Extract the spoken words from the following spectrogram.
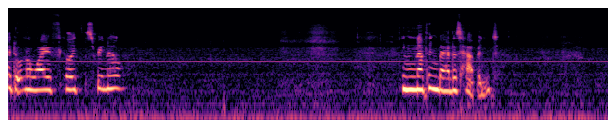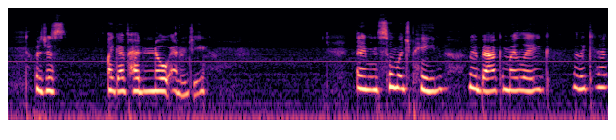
I don't know why I feel like this right now. Think nothing bad has happened. But it's just like I've had no energy. And I'm in so much pain. My back and my leg. that I can't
